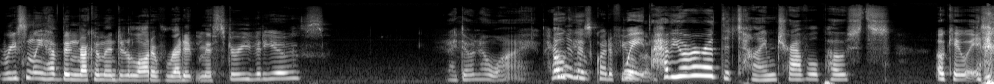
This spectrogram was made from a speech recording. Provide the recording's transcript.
recently have been recommended a lot of Reddit mystery videos. I don't know why. Apparently Okay, there's quite a few Wait, of them. have you ever read the time travel posts? Okay, wait.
